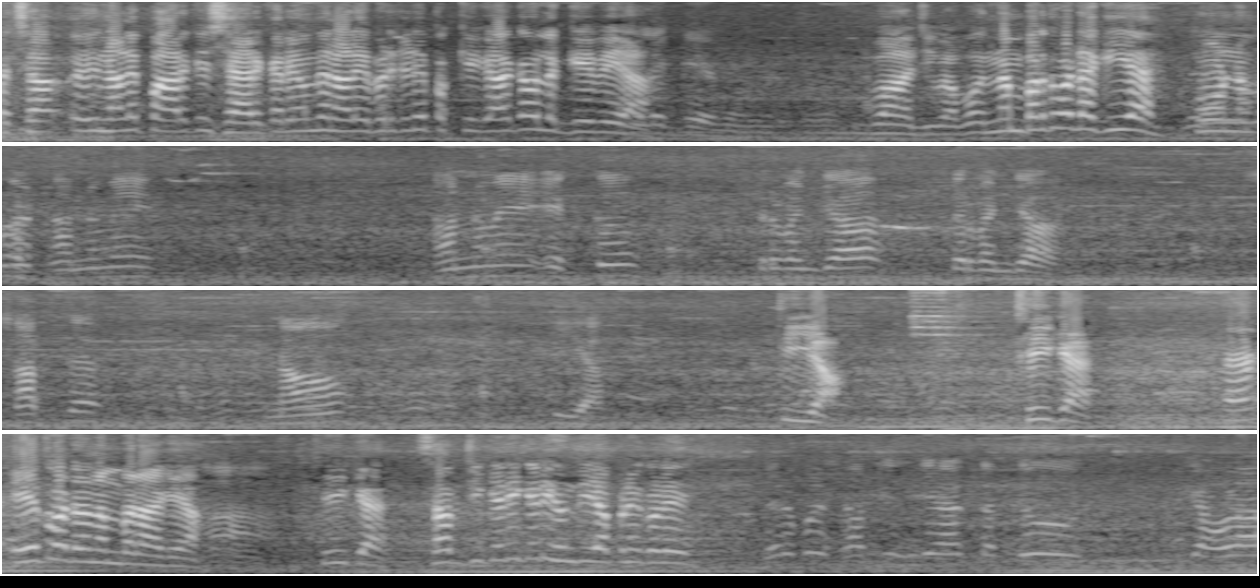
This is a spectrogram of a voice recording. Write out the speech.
ਅੱਛਾ ਇਹ ਨਾਲੇ ਪਾਰ ਕੇ ਸ਼ੇਅਰ ਕਰੇ ਉਹਦੇ ਨਾਲੇ ਫਿਰ ਜਿਹੜੇ ਪੱਕੇ ਗਾਹਕ ਆ ਉਹ ਲੱਗੇ ਵੇ ਆ? ਲੱਗੇ ਹੋਏ ਨੇ। ਵਾਹ ਜੀ ਵਾਹ ਨੰਬਰ ਤੁਹਾਡਾ ਕੀ ਹੈ? ਮੇਰਾ ਫੋਨ ਨੰਬਰ 98 98 1 53 53 7 9 ਤੀਆ। ਤੀਆ। ਠੀਕ ਹੈ। ਅ, ਇਹ ਤੁਹਾਡਾ ਨੰਬਰ ਆ ਗਿਆ। ਹਾਂ। ਠੀਕ ਹੈ। ਸਬਜ਼ੀ ਕਿਹੜੀ ਕਿਹੜੀ ਹੁੰਦੀ ਹੈ ਆਪਣੇ ਕੋਲੇ? ਮੇਰੇ ਕੋਲ ਸਬਜ਼ੀ ਹੁੰਦੀ ਆ ਕੱਦੂ ਚੌਲਾ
